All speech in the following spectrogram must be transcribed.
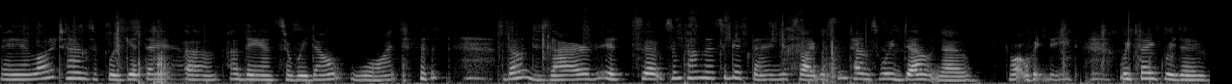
And a lot of times if we get the, uh, the answer we don't want, don't desire, it's uh, sometimes that's a good thing. It's like sometimes we don't know what we need. We think we do.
